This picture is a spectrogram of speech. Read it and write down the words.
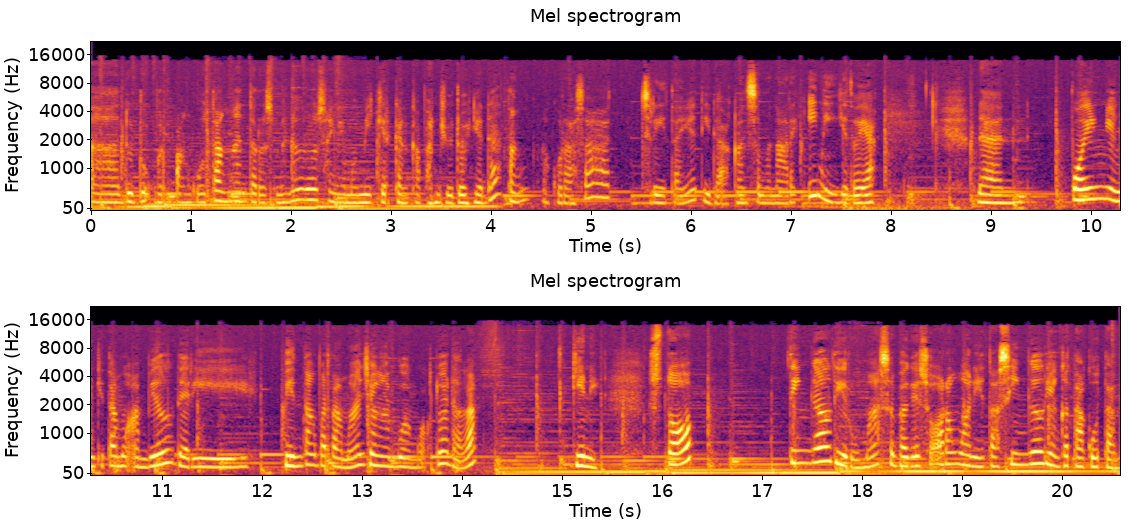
uh, duduk berpangku tangan terus menerus hanya memikirkan kapan jodohnya datang aku rasa ceritanya tidak akan semenarik ini gitu ya. Dan poin yang kita mau ambil dari bintang pertama jangan buang waktu adalah gini stop tinggal di rumah sebagai seorang wanita single yang ketakutan.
